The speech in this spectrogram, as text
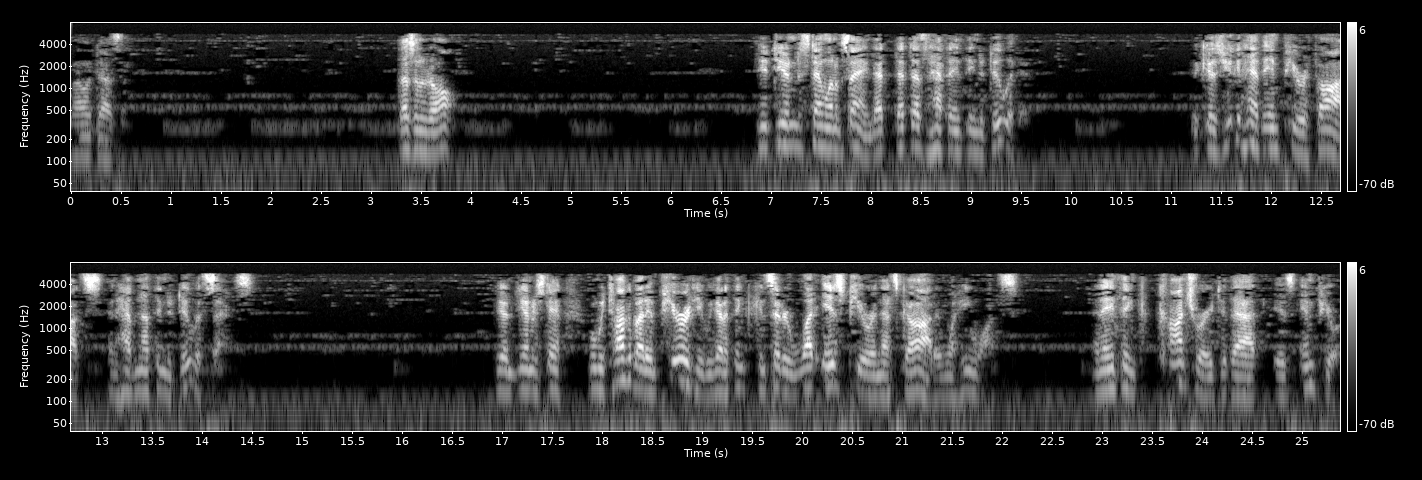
Well, it doesn't. Doesn't at all. Do you, do you understand what I'm saying? That that doesn't have anything to do with it. Because you can have impure thoughts and have nothing to do with sex. Do you understand? When we talk about impurity, we got to think, consider what is pure, and that's God and what He wants and anything contrary to that is impure.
